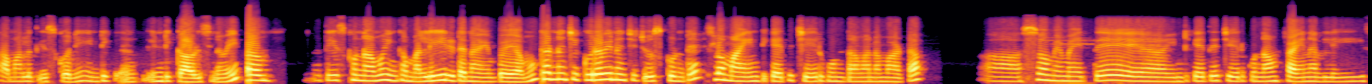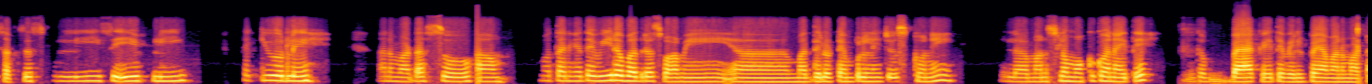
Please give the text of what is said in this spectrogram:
సామాన్లు తీసుకొని ఇంటికి ఇంటికి కావాల్సినవి తీసుకున్నాము. ఇంకా మళ్ళీ రిటర్న్ అయిపోయాము. ఇక్కడ నుంచి కురవి నుంచి చూసుకుంటే లో మా ఇంటికి అయితే చేరుకుంటాం అన్నమాట సో మేమైతే ఇంటికైతే చేరుకున్నాం ఫైనల్లీ సక్సెస్ఫుల్లీ సేఫ్లీ సెక్యూర్లీ అన్నమాట. సో మొత్తానికైతే వీరభద్ర స్వామి మధ్యలో టెంపుల్ని చూసుకొని ఇలా మనసులో మొక్కుకొని అయితే ఇంకా బ్యాక్ అయితే వెళ్ళిపోయామన్నమాట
